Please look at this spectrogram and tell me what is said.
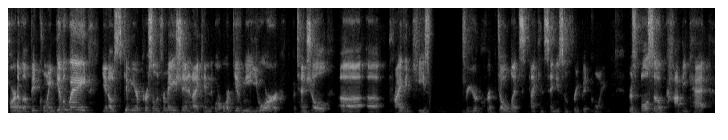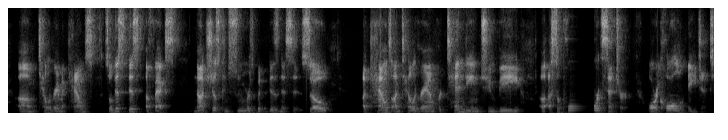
part of a Bitcoin giveaway. You know, give me your personal information, and I can, or, or give me your potential uh, uh, private keys for your crypto wallets. I can send you some free Bitcoin. There's also copycat um, Telegram accounts. So this this affects not just consumers but businesses. So accounts on Telegram pretending to be a, a support center or a call agent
